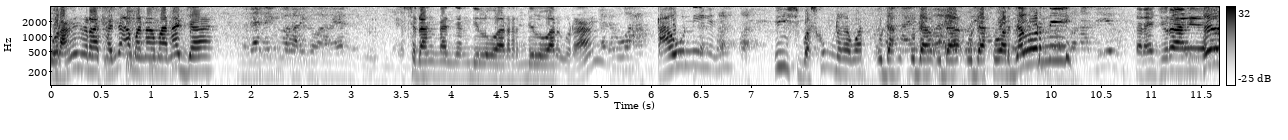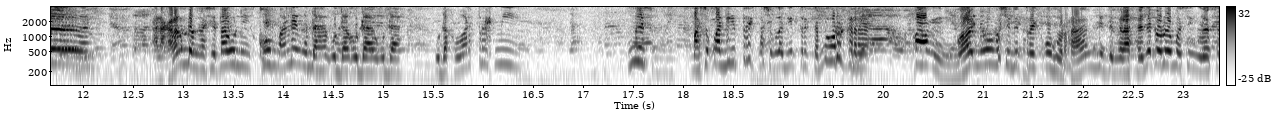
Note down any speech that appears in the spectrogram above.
orangnya ngerasanya aman-aman aja. Sedangkan yang di luar di luar orang tahu nih ini. Ih si Baskom udah lewat udah udah udah udah keluar jalur nih. Tanah jurang ya. Eh, anak-anak udah ngasih tahu nih kok mana udah udah udah udah udah keluar track nih Nggak, masuk lagi track, masuk lagi track. Tapi orang karena, ah enggak, ini masih di track orang gitu. Ngerasanya kalau masih ngerasa,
